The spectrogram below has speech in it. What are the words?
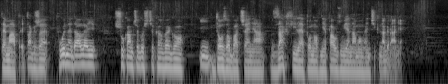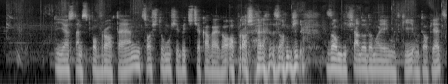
te mapy. Także płynę dalej, szukam czegoś ciekawego i do zobaczenia za chwilę. Ponownie pauzuję na momencik nagranie. Jestem z powrotem. Coś tu musi być ciekawego. O proszę, zombie, zombie wsiadło do mojej łódki, utopiec.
